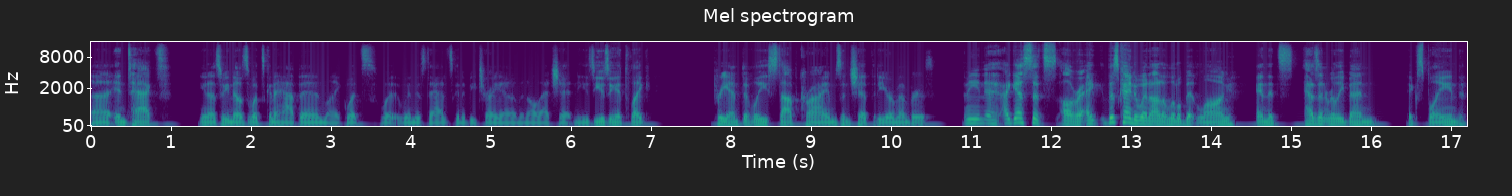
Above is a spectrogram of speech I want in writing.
uh intact. You know, so he knows what's gonna happen, like what's what when his dad's gonna betray him and all that shit, and he's using it to like preemptively stop crimes and shit that he remembers. I mean, eh, I guess it's all right. I, this kind of went on a little bit long, and it's hasn't really been explained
